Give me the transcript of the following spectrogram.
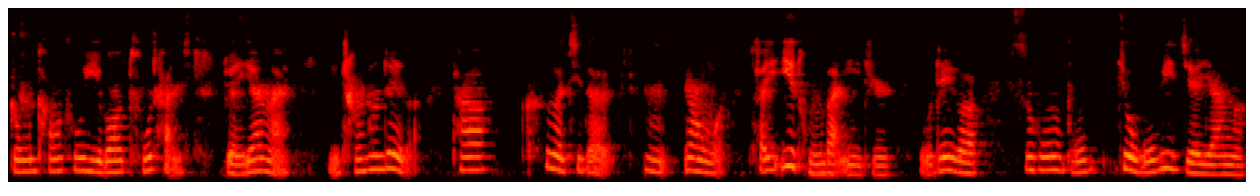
中掏出一包土产卷烟来，你尝尝这个。他客气的，嗯，让我才一铜板一支，有这个似乎不就不必戒烟了，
